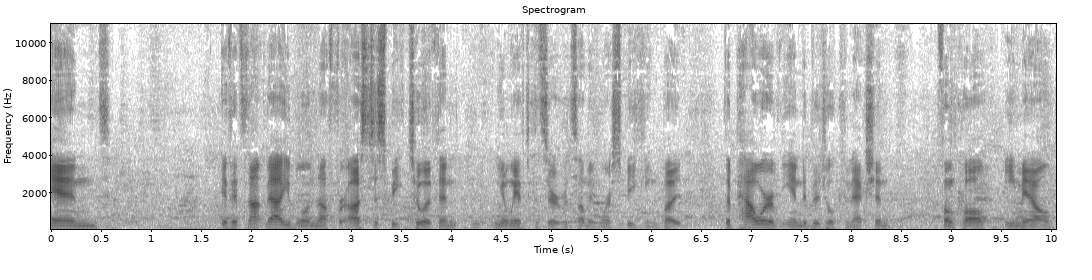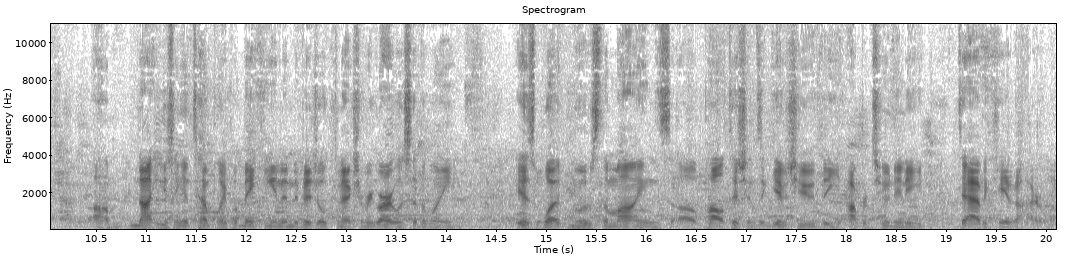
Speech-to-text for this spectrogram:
And if it's not valuable enough for us to speak to it, then you know we have to consider if it's something worth speaking. But the power of the individual connection, phone call, email, um, not using a template but making an individual connection regardless of the lane, is what moves the minds of politicians and gives you the opportunity to advocate at a higher level.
